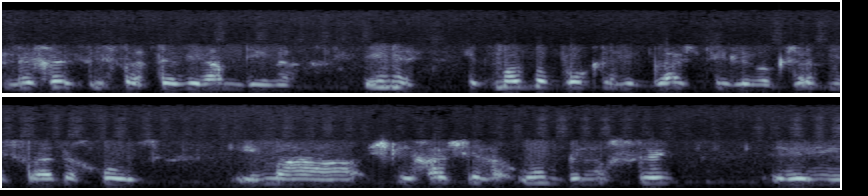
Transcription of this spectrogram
נכס אסטרטגי למדינה. הנה, אתמול בבוקר נפגשתי לבקשת משרד החוץ עם השליחה של האו"ם בנושא, אה,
